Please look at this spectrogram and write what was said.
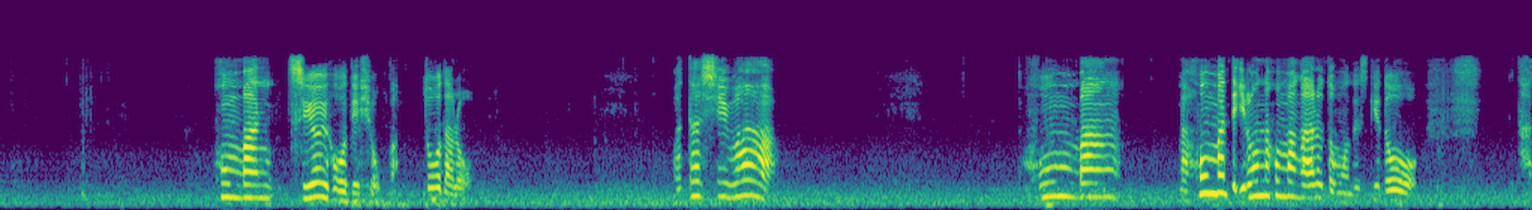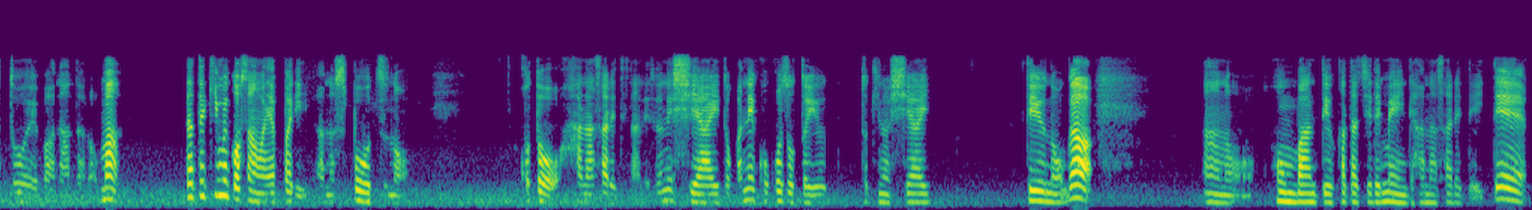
本番強い方でしょうか？どうだろう？私は本番、まあ本番っていろんな本番があると思うんですけど、例えばなんだろう。まあ、伊達公子さんはやっぱりあのスポーツのことを話されてたんですよね。試合とかね、ここぞという時の試合っていうのが、あの、本番っていう形でメインで話されていて、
